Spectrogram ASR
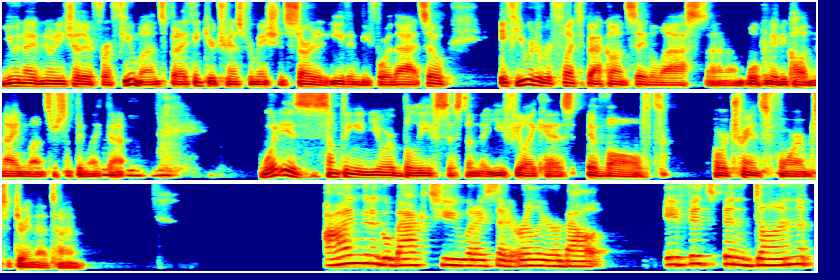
you and i have known each other for a few months but i think your transformation started even before that. So if you were to reflect back on, say, the last, I don't know, we'll maybe call it nine months or something like that, mm-hmm. what is something in your belief system that you feel like has evolved or transformed during that time? I'm going to go back to what I said earlier about if it's been done,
